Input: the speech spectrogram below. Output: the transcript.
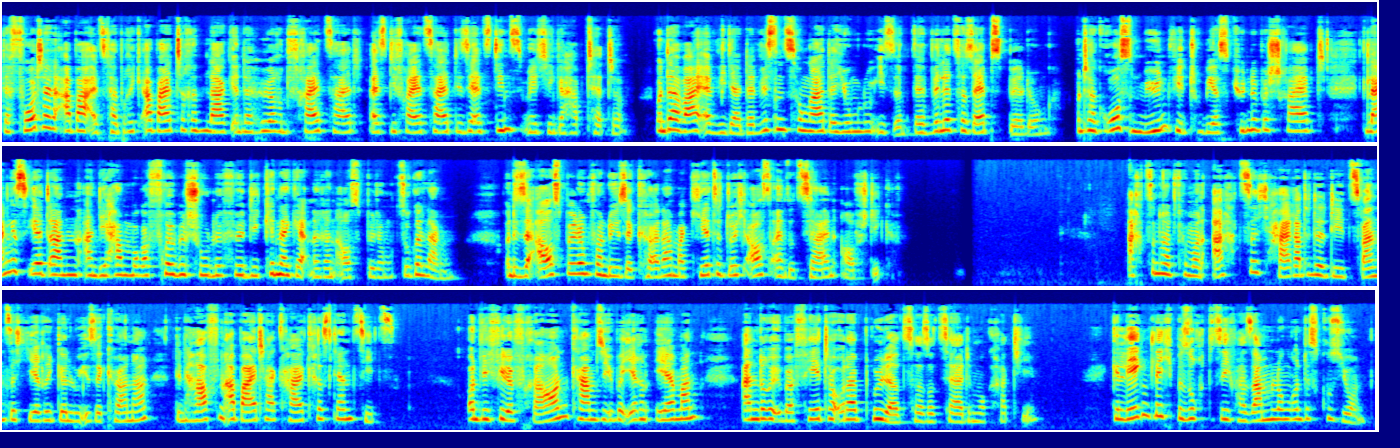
Der Vorteil aber als Fabrikarbeiterin lag in der höheren Freizeit als die freie Zeit, die sie als Dienstmädchen gehabt hätte. Und da war er wieder, der Wissenshunger der jungen Luise, der Wille zur Selbstbildung. Unter großen Mühen, wie Tobias Kühne beschreibt, gelang es ihr dann, an die Hamburger Fröbelschule für die Kindergärtnerin-Ausbildung zu gelangen. Und diese Ausbildung von Luise Körner markierte durchaus einen sozialen Aufstieg. 1885 heiratete die 20-jährige Luise Körner den Hafenarbeiter Karl Christian Zietz. Und wie viele Frauen kam sie über ihren Ehemann, andere über Väter oder Brüder zur Sozialdemokratie. Gelegentlich besuchte sie Versammlungen und Diskussionen.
